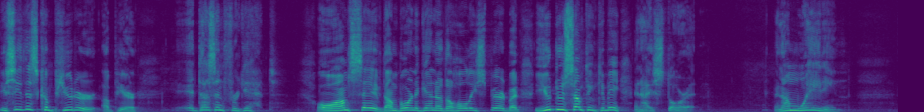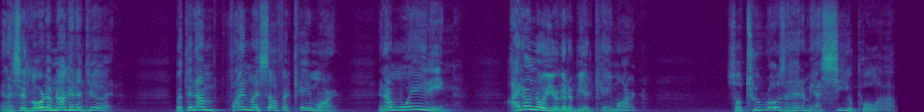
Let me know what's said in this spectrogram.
You see, this computer up here, it doesn't forget. Oh, I'm saved. I'm born again of the Holy Spirit, but you do something to me, and I store it. and I'm waiting. And I said, Lord, I'm not going to do it. But then I'm find myself at Kmart and I'm waiting. I don't know you're going to be at Kmart. So two rows ahead of me, I see you pull up.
